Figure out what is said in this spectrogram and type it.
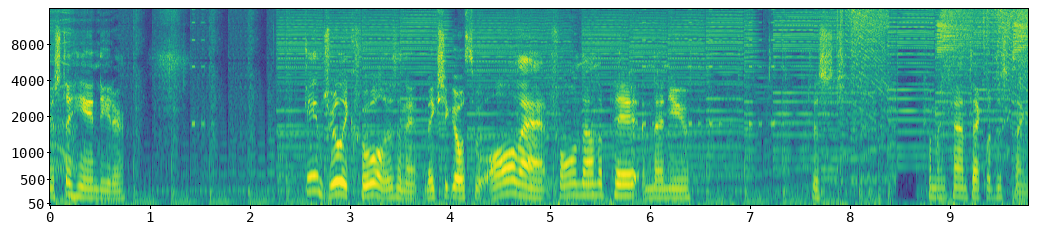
Just a hand eater. Game's really cool, isn't it? Makes you go through all that, falling down the pit, and then you just come in contact with this thing.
